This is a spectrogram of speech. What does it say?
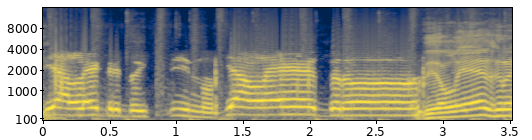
Dia alegre dos sinos, dia alegre! De alegre.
